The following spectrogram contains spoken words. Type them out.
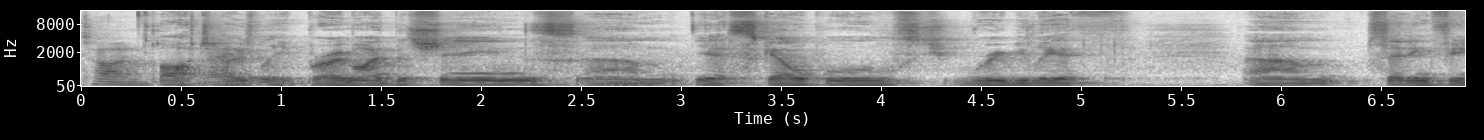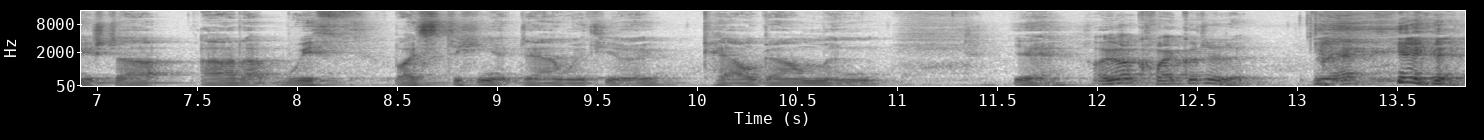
time. Oh, eh? totally. Bromide machines, um, yeah, scalpels, rubylith, um, setting finished art, art up with, by sticking it down with, you know, cow gum and, yeah, I got quite good at it. Yeah. yeah.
